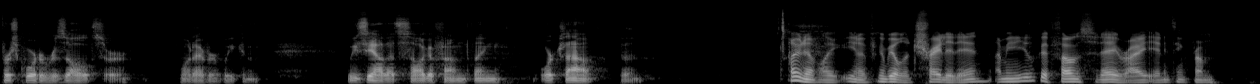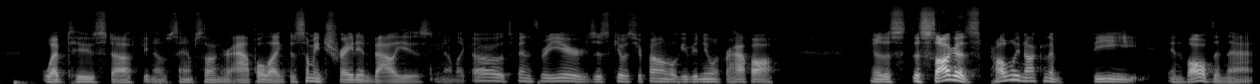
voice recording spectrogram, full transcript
first quarter results or whatever. We can we see how that Saga phone thing works out. But I don't know like you know if you're gonna be able to trade it in. I mean, you look at phones today, right? Anything from Web two stuff, you know, Samsung or Apple. Like, there's so many trade in values. You know, like oh, it's been three years. Just give us your phone. We'll give you a new one for half off. You know, this this saga is probably not going to be involved in that.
